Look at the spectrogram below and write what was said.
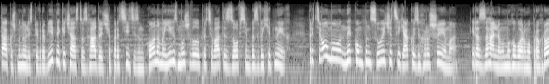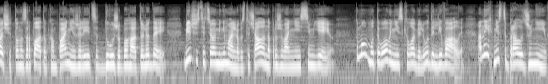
Також минулі співробітники часто згадують, що перед CitizenConами їх змушували працювати зовсім без вихідних, при цьому не компенсуючи це якось грошима. І раз в загальному ми говоримо про гроші, то на зарплату в компанії жаліється дуже багато людей. Більшості цього мінімально вистачало на проживання із сім'єю. Тому мотивовані і скілові люди лівали, а на їх місце брали джунів,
